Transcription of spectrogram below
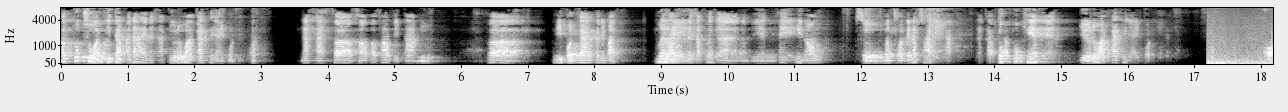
ทุกทุกส่วนที่จับมาได้นะครับ อยู่ระหว่างการขยายผลทั้งหมด นะครับ ก็เขาก็เฝ้าติดตามอยู่ ก็มีผลการปฏิบัติเมื่อไหร่นะครับ ก็จะนำเรียนให้พี่น้องสื่อมวลชนได้รับทราบอีกครั้งนะครับ ทุกทุกเคสเนี่ยอยู่ระหว่างการขยายผลขอ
